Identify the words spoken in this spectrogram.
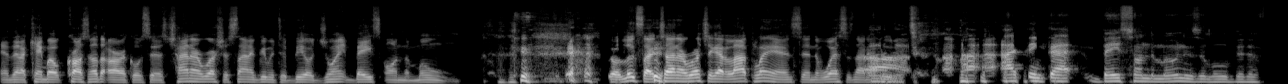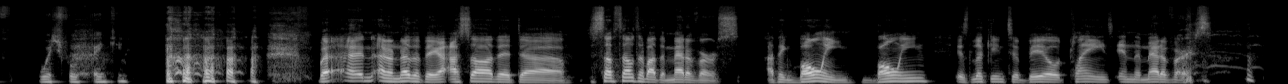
And then I came across another article that says China and Russia sign agreement to build joint base on the moon. so it looks like China and Russia got a lot of plans, and the West is not included. Uh, I, I, think that base on the moon is a little bit of wishful thinking. but and, and, another thing, I, I saw that uh, some, something about the metaverse. I think Boeing Boeing is looking to build planes in the metaverse.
